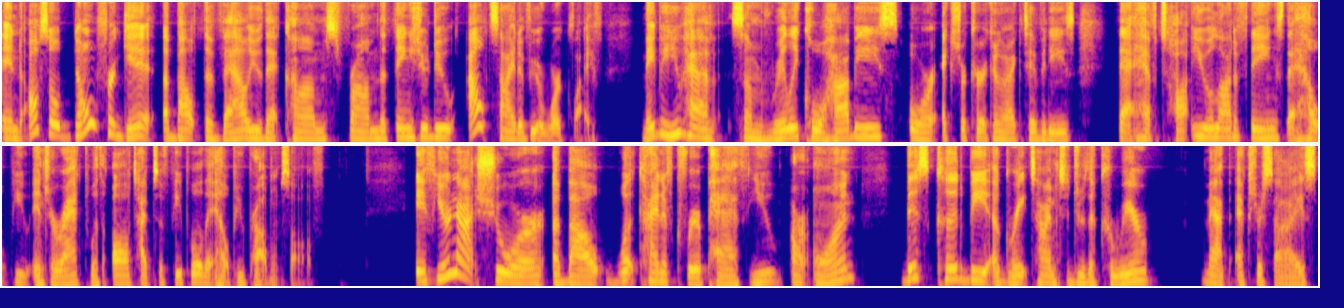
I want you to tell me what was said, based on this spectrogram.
And also, don't forget about the value that comes from the things you do outside of your work life. Maybe you have some really cool hobbies or extracurricular activities that have taught you a lot of things that help you interact with all types of people that help you problem solve. If you're not sure about what kind of career path you are on, this could be a great time to do the career map exercise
